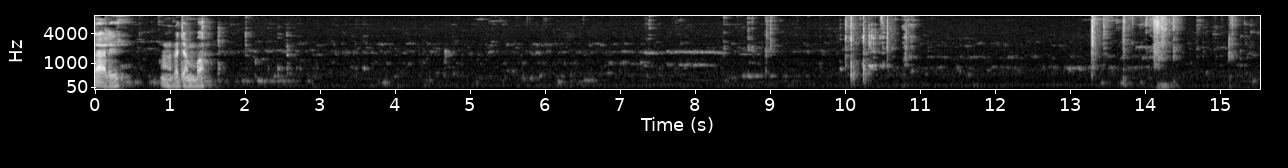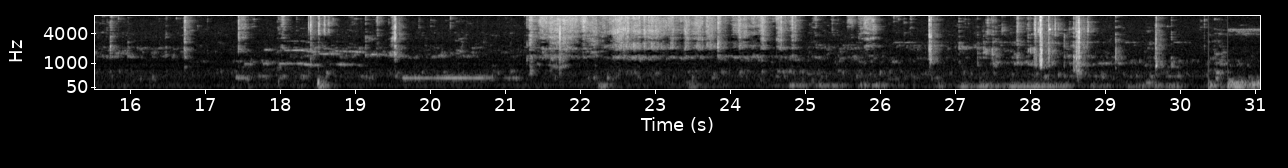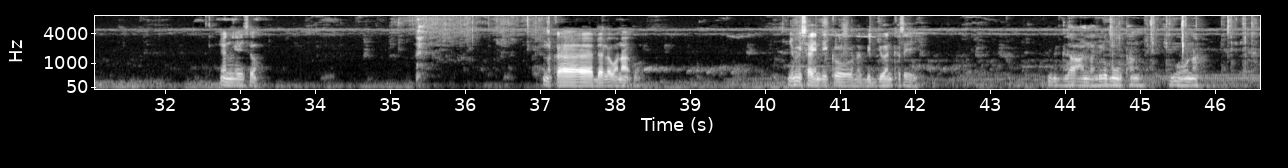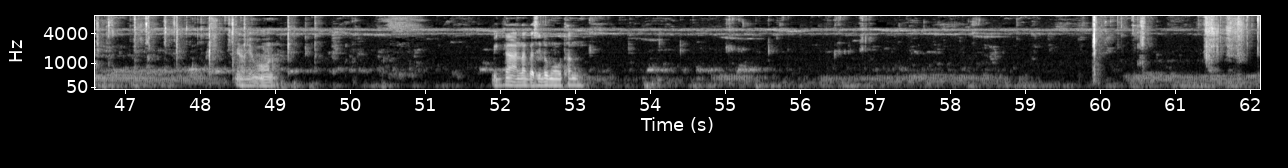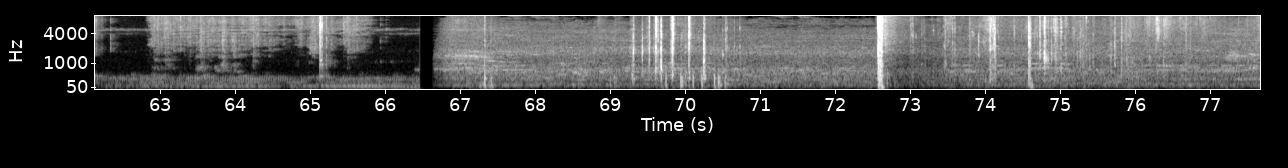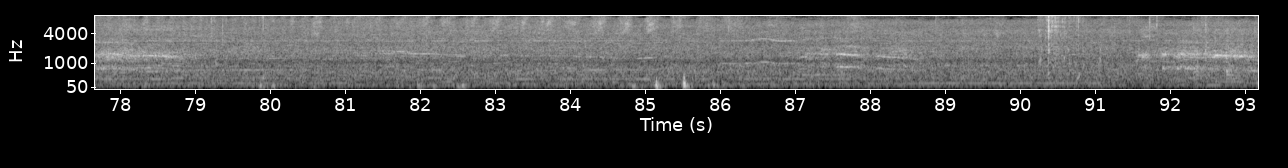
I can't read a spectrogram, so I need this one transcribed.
Dali. Mga kachamba. Yan guys oh. Nakadalawa na ako. Yung isa hindi ko nabidyohan kasi biglaan lang lumutang yung una. Yun yung una. Biglaan lang kasi lumutang.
